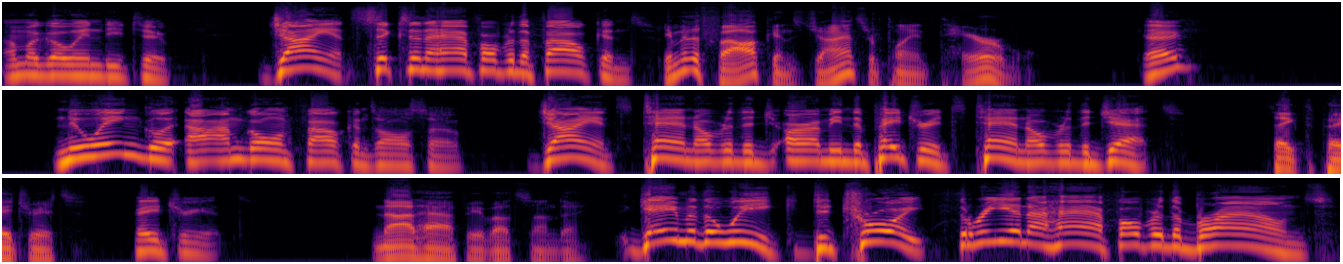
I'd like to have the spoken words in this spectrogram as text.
I'm going to go Indy, too. Giants, six and a half over the Falcons. Give me the Falcons. Giants are playing terrible. Okay. New England, I'm going Falcons also. Giants, 10 over the, or I mean the Patriots, 10 over the Jets. Take the Patriots. Patriots. Not happy about Sunday. Game of the week, Detroit, three and a half over the Browns.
